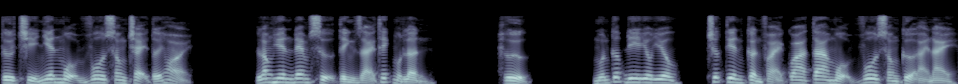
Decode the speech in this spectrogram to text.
Từ chỉ nhiên mộ vô song chạy tới hỏi. Long Hiên đem sự tình giải thích một lần. Hừ, muốn cướp đi yêu yêu, trước tiên cần phải qua ta mộ vô song cửa ải này.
